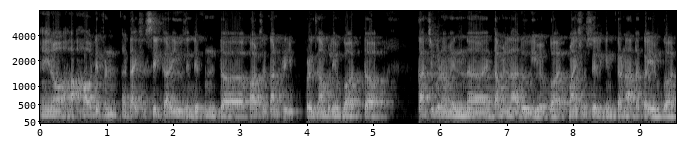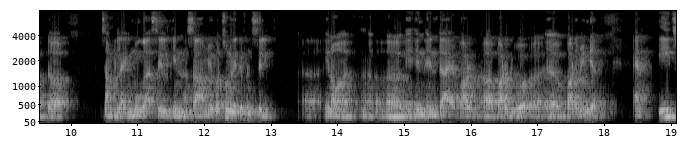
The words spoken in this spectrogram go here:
you know, how, different uh, types of silk are used in different uh, parts of the country. For example, you've got uh, Kanchipuram in, uh, in Tamil Nadu, you've got Mysore silk in Karnataka, you've got uh, something like Muga silk in Assam. You've got so many different silk. you know, in, in entire part part of part of India and each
